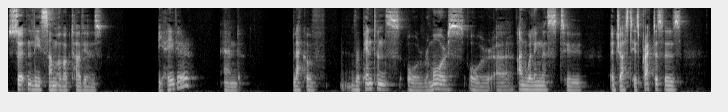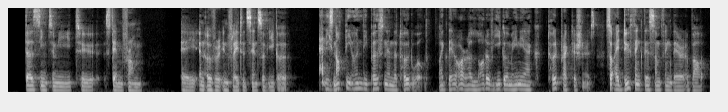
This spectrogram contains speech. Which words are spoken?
Certainly, some of Octavio's behavior and lack of repentance or remorse or uh, unwillingness to adjust his practices does seem to me to stem from a an overinflated sense of ego. And he's not the only person in the toad world. Like there are a lot of egomaniac toad practitioners. So I do think there's something there about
